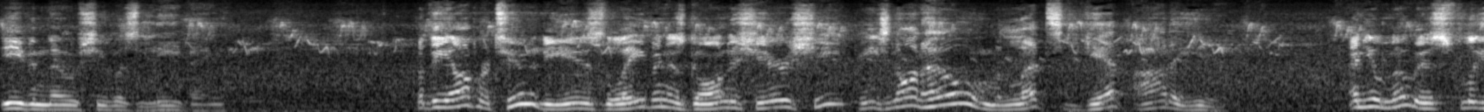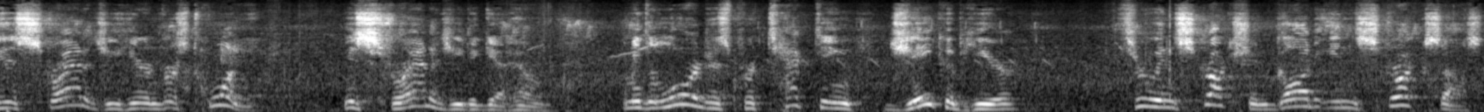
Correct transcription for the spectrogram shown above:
even though she was leaving. But the opportunity is Laban has gone to shear sheep. He's not home. Let's get out of here. And you'll notice his strategy here in verse 20. His strategy to get home. I mean, the Lord is protecting Jacob here through instruction, God instructs us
